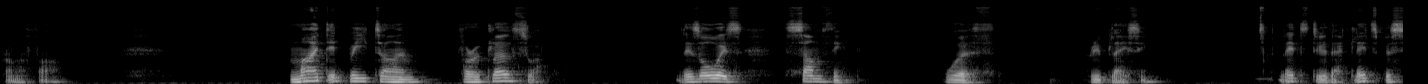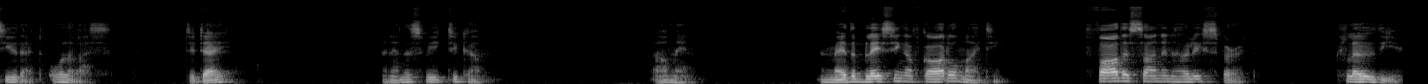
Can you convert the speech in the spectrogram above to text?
from afar? Might it be time for a clothes swap? There's always something worth replacing. Let's do that. Let's pursue that, all of us, today and in this week to come. Amen. And may the blessing of God Almighty, Father, Son, and Holy Spirit clothe you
